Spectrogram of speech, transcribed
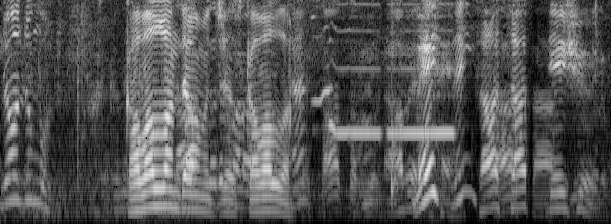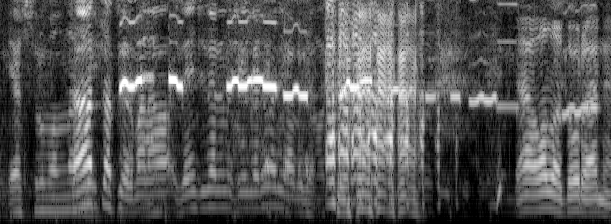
Ne oldu Umut? Kavalla devam edeceğiz. Kavalla. Saat satıyor. Ne? Saat saat değişiyor. Enstrümanlar Saat satıyorum. Hani zencilerin şeyleri var ya böyle. Ya valla doğru hani.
